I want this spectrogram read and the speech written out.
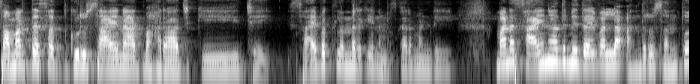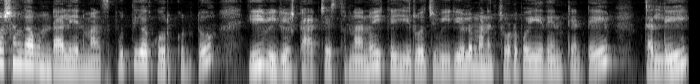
సమర్థ సద్గురు సాయినాథ్ మహారాజ్కి జై. సాయిభక్తులందరికీ నమస్కారం అండి. మన సాయినాథుని దయ వల్ల అందరూ సంతోషంగా ఉండాలి అని మనస్ఫూర్తిగా కోరుకుంటూ ఈ వీడియో స్టార్ట్ చేస్తున్నాను. ఇక ఈరోజు వీడియోలో మనం చూడబోయేది ఏంటంటే తల్లి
